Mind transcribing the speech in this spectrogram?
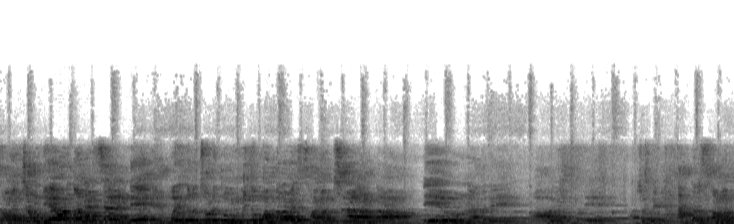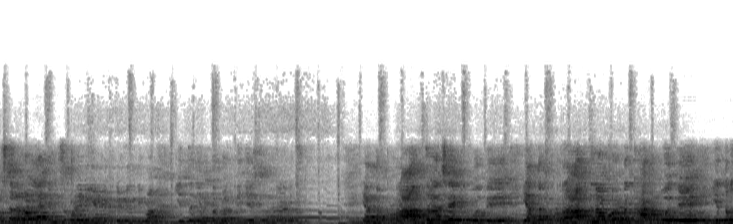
సంవత్సరం దేవుడితో నడిచాడంటే మరి ఇతను చూడు తొమ్మిది వందల సంవత్సరాలంట దేవుడిని అతని ఆవిస్తే చూడండి అతని సంవత్సరాలు లెక్కించబడి ఇతను ఎంత భక్తి చేస్తుంటాడు? ఎంత ప్రార్థన చేయకపోతే ఎంత ప్రార్థన పరుడు కాకపోతే ఇతరు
